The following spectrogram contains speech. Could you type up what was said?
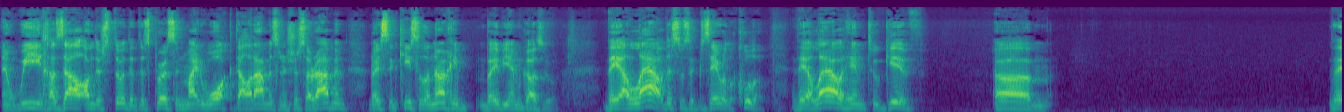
And we, Chazal, understood that this person might walk Dalaramis and Shus Arabim, Nois and Kisel Baby M Gazru. They allowed, this was a Gzera Lakula, they allowed him to give um, they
